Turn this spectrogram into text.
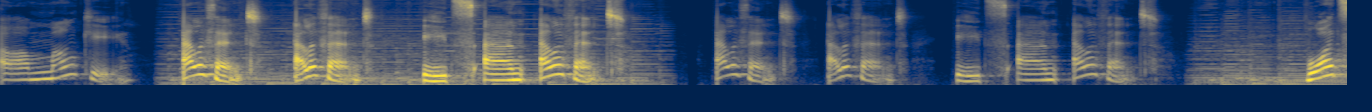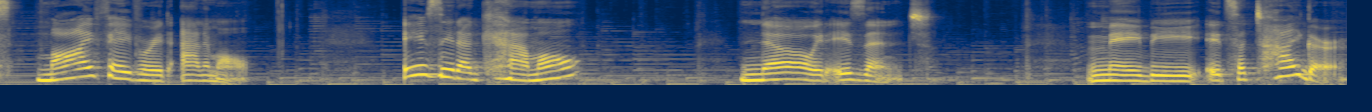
a monkey. Elephant, elephant, it's an elephant. Elephant, elephant. It's an elephant. What's my favorite animal? Is it a camel? No, it isn't. Maybe it's a tiger.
